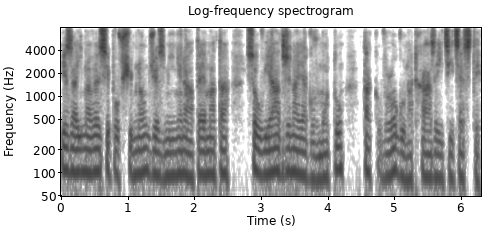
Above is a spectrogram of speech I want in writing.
Je zajímavé si povšimnout, že zmíněná témata jsou vyjádřena jak v motu, tak v logu nadcházející cesty.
